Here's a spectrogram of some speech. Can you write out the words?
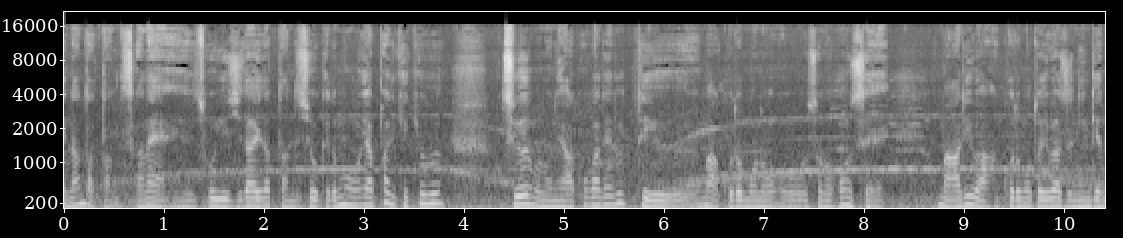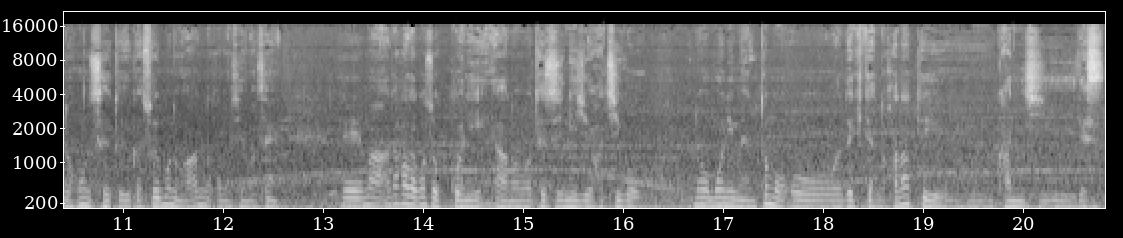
ー、何だったんですかね、えー、そういう時代だったんでしょうけどもやっぱり結局強いものに憧れるっていう、まあ、子供のその本性、まあ、あるいは子供と言わず人間の本性というかそういうものがあるのかもしれません、えーまあ、だからこそここにあの鉄人28号のモニュメントもできてるのかなという感じです。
